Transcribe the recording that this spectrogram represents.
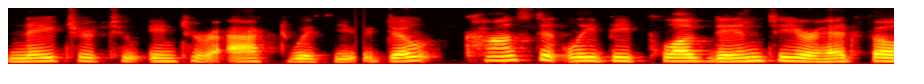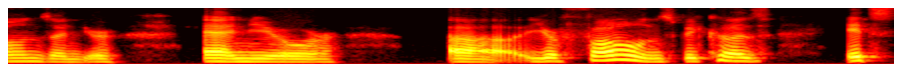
nature to interact with you. Don't constantly be plugged into your headphones and your and your uh, your phones because it's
